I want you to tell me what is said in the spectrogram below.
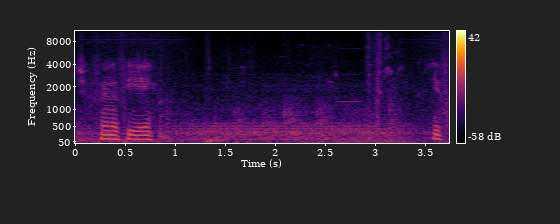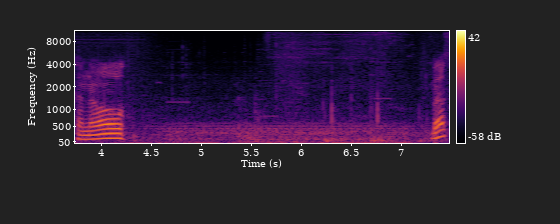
شوف هنا في إيه ايثانول بس.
